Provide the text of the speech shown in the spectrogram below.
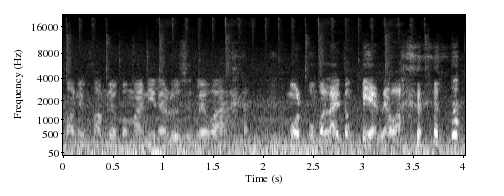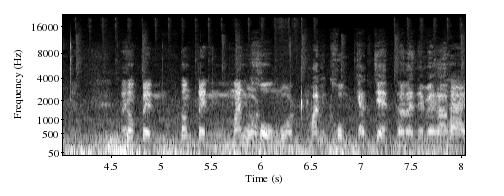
พอในความเร็วประมาณนี้แล้วรู้สึกเลยว่า โหมดพวงมาลัยต้องเปลี่ยนแล้วอะต้องเป็นต้องเป็นมั่นคงหมดมั่นคงแกดเจ็ตเท่านั้นใช่ไหมครับ ใช่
